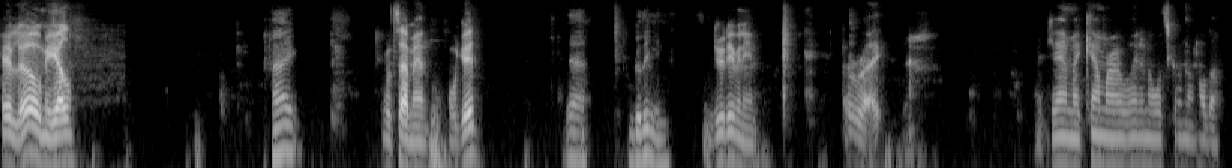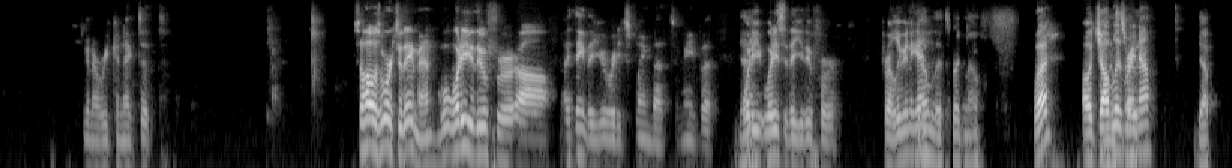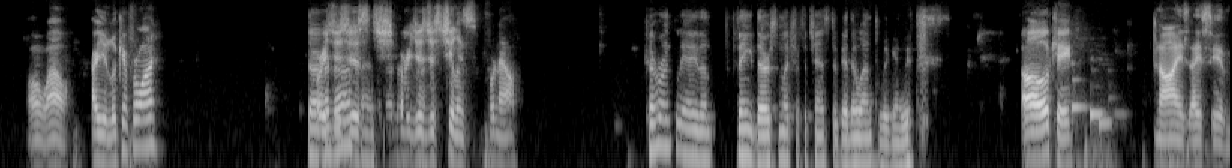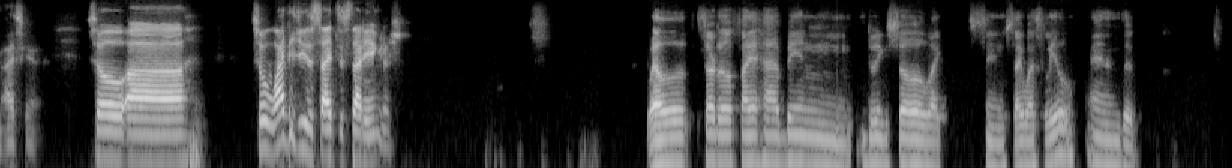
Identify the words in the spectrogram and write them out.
Hello, Miguel. Hi. What's up, man? All good? Yeah. Good evening. Good evening. All right. Again, my camera, I don't know what's going on. Hold on. I'm gonna reconnect it. So how was work today, man? What, what do you do for, uh, I think that you already explained that to me, but Yeah. what do you, what is it that you do for, for a living again? Jobless right now. What? Oh, jobless right now? Yep. Oh, wow. Are you looking for one? Or is Sort it of just, and or you just chilling for now? Currently, I don't think there's much of a chance to get one to begin with. Oh, okay. No, I, I see it. I see it. So, uh, so why did you decide to study English? Well, sort of, I have been doing so like since I was little, and uh,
